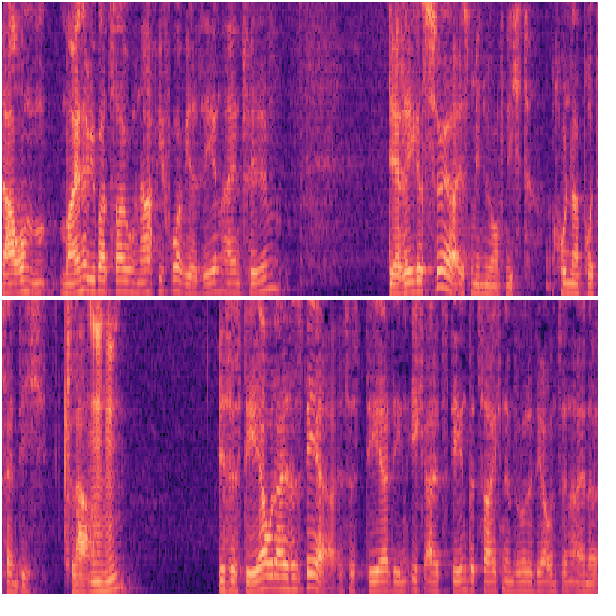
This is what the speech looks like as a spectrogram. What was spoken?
Darum meine Überzeugung nach wie vor, wir sehen einen Film, der Regisseur ist mir nur noch nicht hundertprozentig klar. Mhm. Ist es der oder ist es der? Ist es der, den ich als den bezeichnen würde, der uns in eine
